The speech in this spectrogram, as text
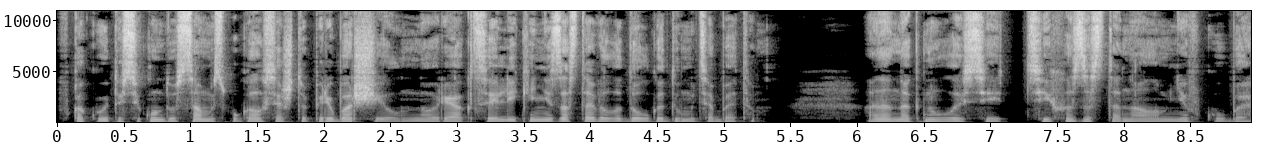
В какую-то секунду сам испугался, что переборщил, но реакция Лики не заставила долго думать об этом. Она нагнулась и тихо застонала мне в губы.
